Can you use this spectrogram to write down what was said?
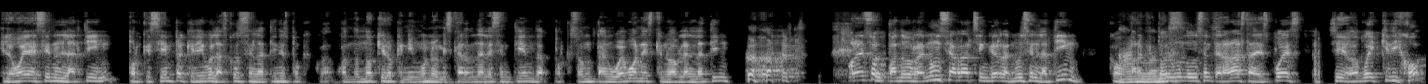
y lo voy a decir en latín, porque siempre que digo las cosas en latín es porque cuando no quiero que ninguno de mis cardenales entienda, porque son tan huevones que no hablan latín. Por eso cuando renuncia Ratzinger, renuncia en latín, como ah, para que todo el mundo no se enterara hasta después. Sí, güey, ¿qué dijo?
